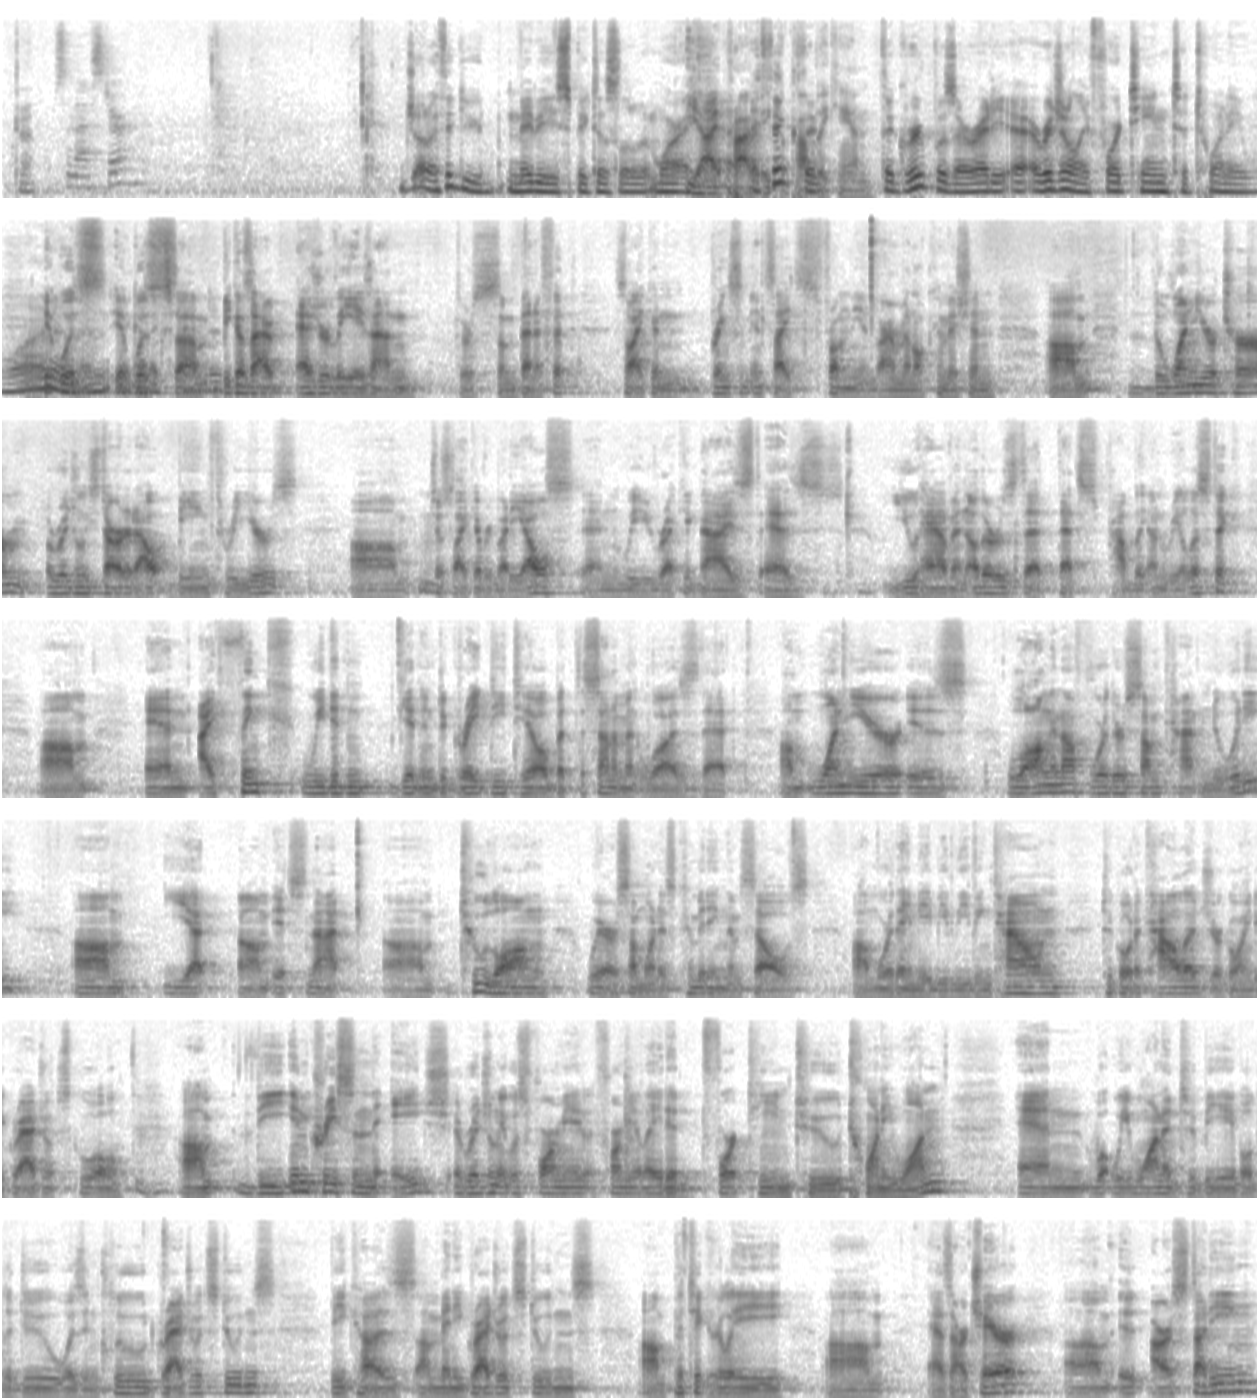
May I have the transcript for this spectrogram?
Okay. semester. John, I think you'd maybe speak to us a little bit more. Yeah, I probably, think the- can. The group was already, uh, originally 14 to 21. It was, then it was, um, because I, as your liaison, there's some benefit, so I can bring some insights from the Environmental Commission. Um, The one-year term originally started out being three years, um, just like everybody else, and we recognized, as you have and others, that that's probably unrealistic. Um, And I think we didn't get into great detail, but the sentiment was that um, one year is long enough where there's some continuity, um, yet um, it's not um, too long where someone is committing themselves, um, where they may be leaving town to go to college or going to graduate school. Um, The increase in the age, originally it was formula- formulated 14 to 21, and what we wanted to be able to do was include graduate students, because um, many graduate students, um, particularly um, as our chair, um, are studying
